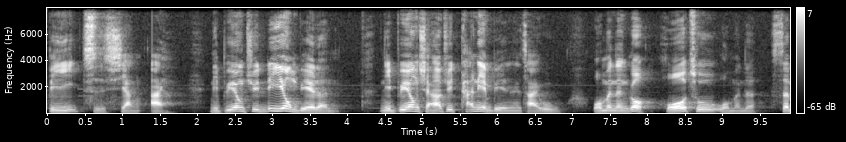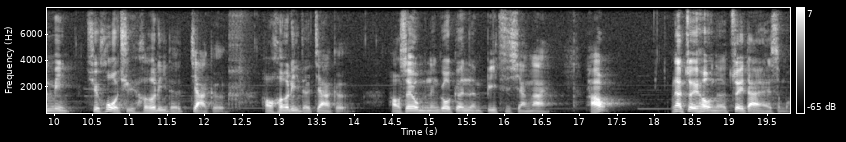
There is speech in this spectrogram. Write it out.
彼此相爱。你不用去利用别人，你不用想要去贪恋别人的财物。我们能够活出我们的生命，去获取合理的价格。好，合理的价格。好，所以我们能够跟人彼此相爱。好，那最后呢，罪带来什么？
